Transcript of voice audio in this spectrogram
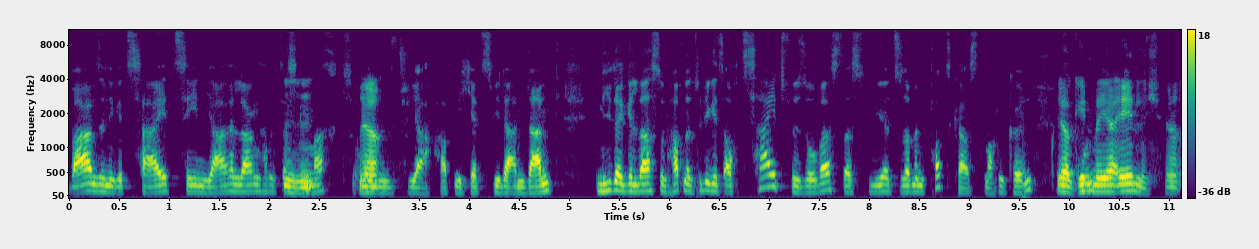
wahnsinnige Zeit. Zehn Jahre lang habe ich das mhm. gemacht ja. und ja, habe mich jetzt wieder an Land niedergelassen und habe natürlich jetzt auch Zeit für sowas, dass wir zusammen einen Podcast machen können. Ja, geht und, mir ja ähnlich. Ja.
